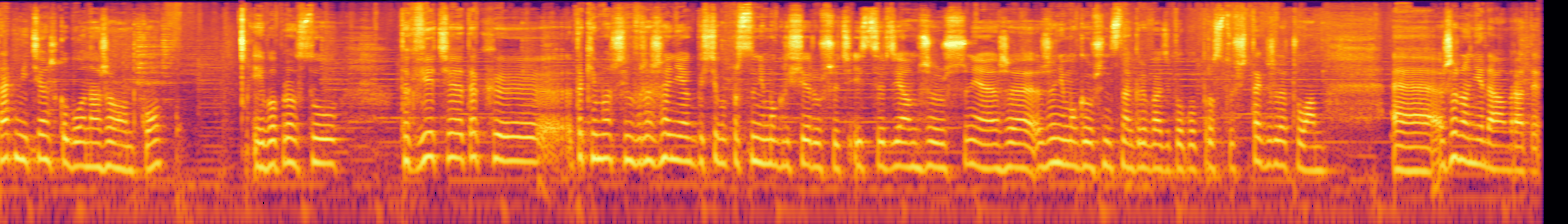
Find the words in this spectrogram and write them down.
Tak mi ciężko było na żołądku. I po prostu tak wiecie, tak, y, takie macie wrażenie, jakbyście po prostu nie mogli się ruszyć. I stwierdziłam, że już nie, że, że nie mogę już nic nagrywać, bo po prostu się tak źle czułam, e, że no nie dałam rady.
